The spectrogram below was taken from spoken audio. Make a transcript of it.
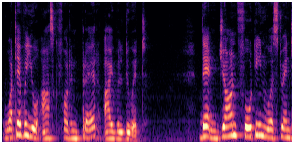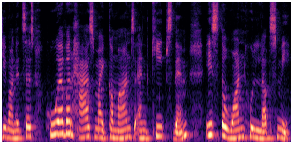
whatever you ask for in prayer i will do it. Then john 14 verse 21 it says whoever has my commands and keeps them is the one who loves me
